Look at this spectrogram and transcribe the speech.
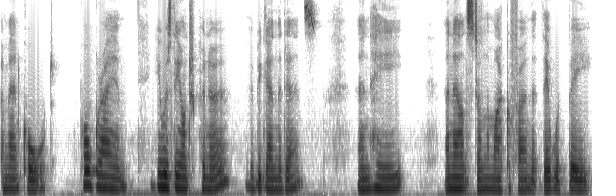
a man called Paul Graham. He was the entrepreneur who began the dance, and he announced on the microphone that there would be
